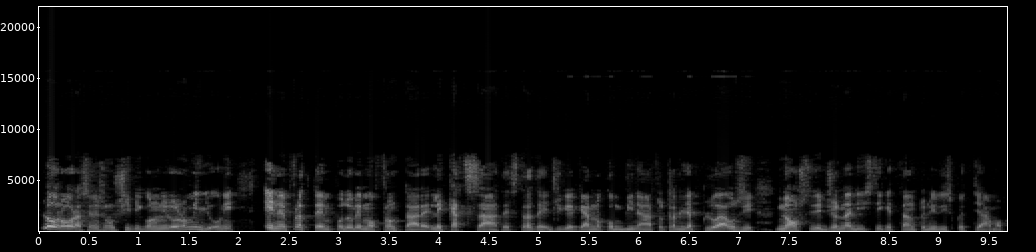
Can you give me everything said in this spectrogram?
Loro ora se ne sono usciti con i loro milioni e nel frattempo dovremo affrontare le cazzate strategiche che hanno combinato tra gli applausi nostri dei giornalisti che tanto li rispettiamo.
